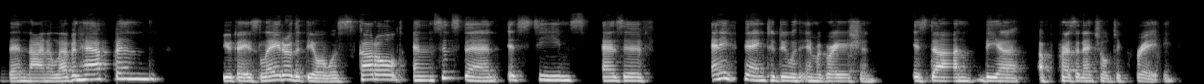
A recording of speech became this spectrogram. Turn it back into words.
Then 9 11 happened. A few days later, the deal was scuttled. And since then, it seems as if anything to do with immigration is done via a presidential decree.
